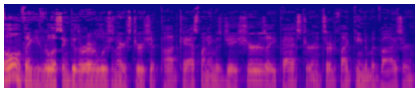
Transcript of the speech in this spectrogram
Hello, and thank you for listening to the Revolutionary Stewardship Podcast. My name is Jay Schurz, a pastor and certified kingdom advisor.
